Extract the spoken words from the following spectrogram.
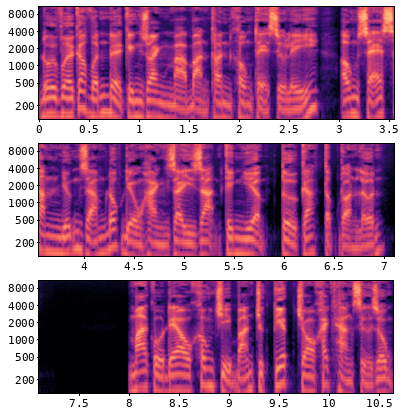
Đối với các vấn đề kinh doanh mà bản thân không thể xử lý, ông sẽ săn những giám đốc điều hành dày dạn kinh nghiệm từ các tập đoàn lớn. Michael Dell không chỉ bán trực tiếp cho khách hàng sử dụng,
